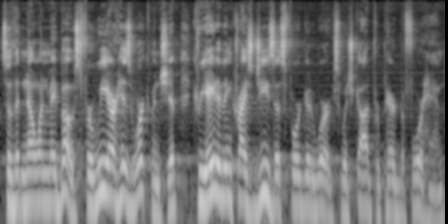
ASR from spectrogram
so that no one may boast. For we are his workmanship, created in Christ Jesus for good works, which God prepared beforehand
